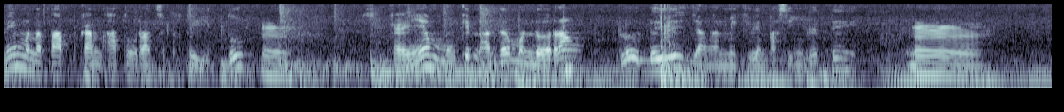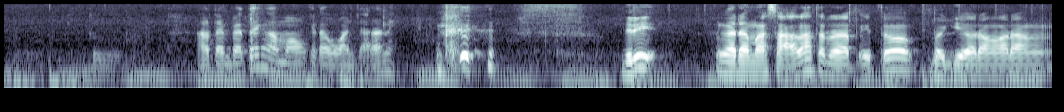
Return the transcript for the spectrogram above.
ini menetapkan aturan seperti itu. Hmm, kayaknya mungkin agar mendorong udah deh jangan mikirin passing grade deh. Hmm. gitu. LPMPT nggak mau kita wawancara nih. Jadi nggak ada masalah terhadap itu bagi orang-orang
